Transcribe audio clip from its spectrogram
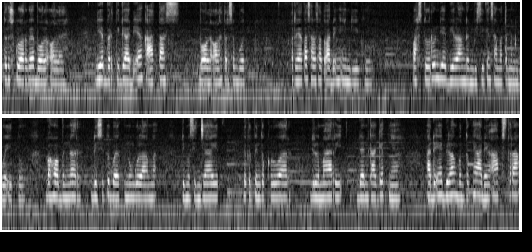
Terus keluarganya bawa oleh-oleh dia bertiga adiknya ke atas, bawa oleh-oleh tersebut. Ternyata salah satu adiknya indigo. Pas turun dia bilang dan bisikin sama temen gue itu bahwa benar di situ banyak penunggu lama di mesin jahit, deket pintu keluar, di lemari, dan kagetnya adiknya bilang bentuknya ada yang abstrak,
